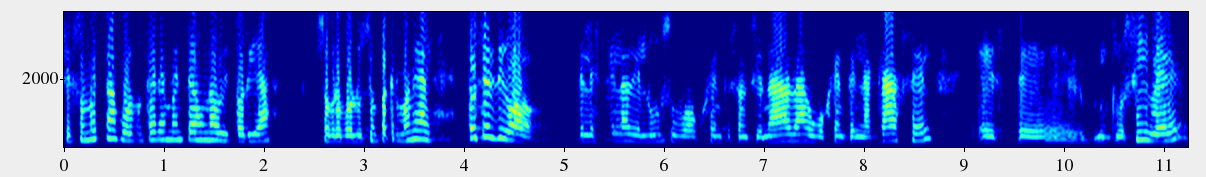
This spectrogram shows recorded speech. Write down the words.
se someta voluntariamente a una auditoría sobre evolución patrimonial. Entonces digo, de la estela de luz hubo gente sancionada, hubo gente en la cárcel, este, inclusive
